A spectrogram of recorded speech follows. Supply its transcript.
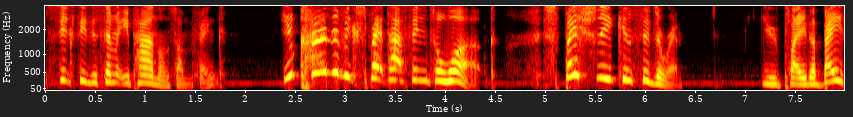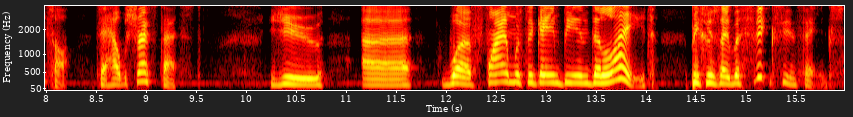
60 to 70 pound on something, you kind of expect that thing to work, especially considering you played a beta to help stress test. You uh, were fine with the game being delayed because they were fixing things.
